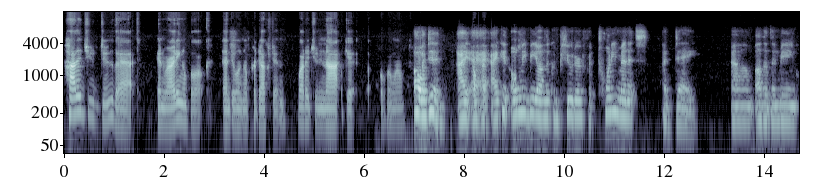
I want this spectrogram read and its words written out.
how did you do that in writing a book and doing a production? Why did you not get overwhelmed? Oh, I did. I, okay. I, I could only be on the computer for 20 minutes a day, um, other than being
